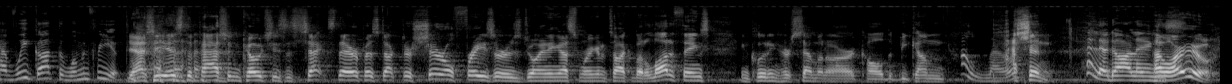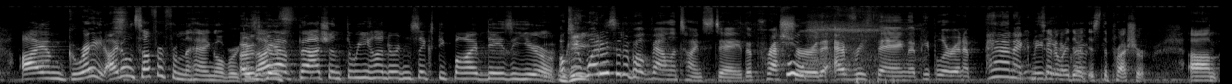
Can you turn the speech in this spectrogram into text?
have we got the woman for you? Yeah, she is the passion coach. She's a sex therapist. Dr. Cheryl Fraser is joining us, and we're going to talk about a lot of things, including her seminar called Become Hello. Passion. Hello, darlings. How are you? I am great. I don't suffer from the hangover because was I, gonna have passion 365 days a year. Okay, you- what is it about Valentine's Day? The pressure, the everything, that people are in a panic, You maybe it in a right there. It's the pressure. Um,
